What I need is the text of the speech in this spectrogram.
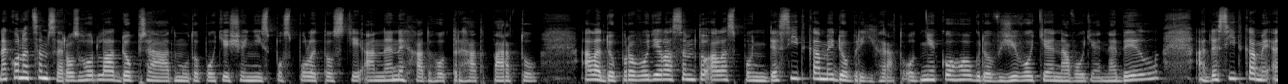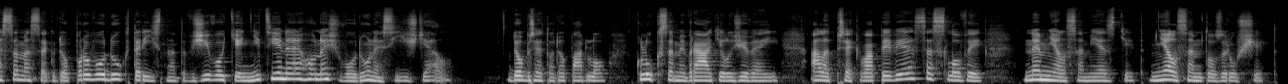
Nakonec jsem se rozhodla dopřát mu to potěšení z pospolitosti a nenechat ho trhat partu, ale doprovodila jsem to alespoň desítkami dobrých rad od někoho, kdo v životě na vodě nebyl a desítkami SMSek doprovodu, který snad v životě nic jiného než vodu nesjížděl. Dobře to dopadlo, kluk se mi vrátil živej, ale překvapivě se slovy neměl jsem jezdit, měl jsem to zrušit.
